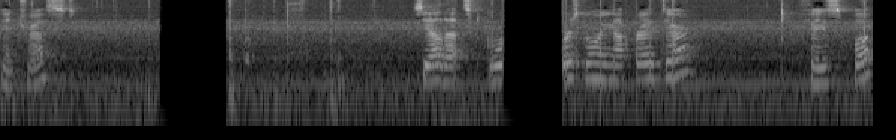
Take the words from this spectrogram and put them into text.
Pinterest. See how that score's going up right there? Facebook.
